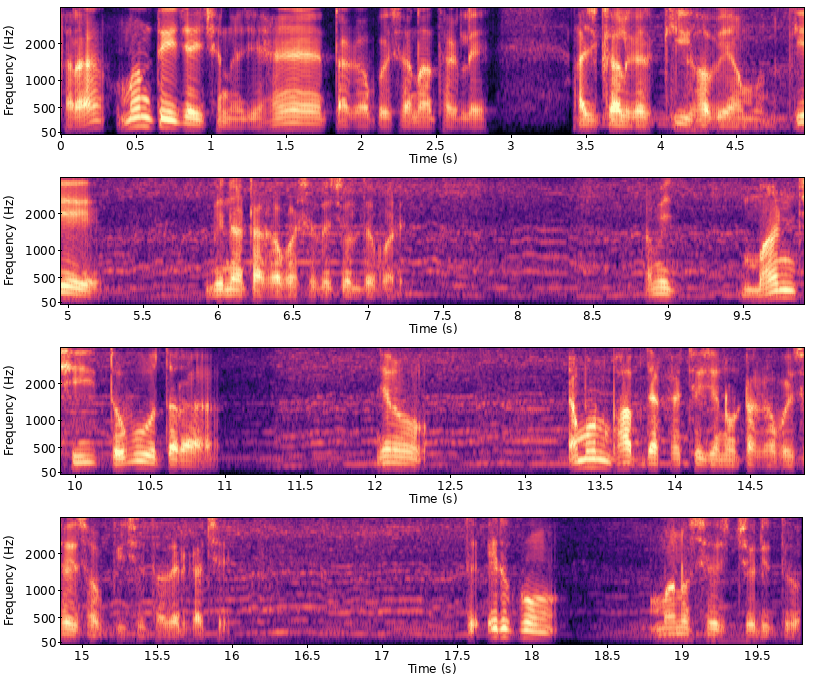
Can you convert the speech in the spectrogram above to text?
তারা মানতেই চাইছে না যে হ্যাঁ টাকা পয়সা না থাকলে আজকালকার কি হবে এমন? কে বিনা টাকা পয়সাতে চলতে পারে? আমি মানছি, তবুও তারা যেন এমন ভাব দেখাচ্ছে যেন টাকা পয়সাই সব কিছু তাদের কাছে। তো এরকম মানুষের চরিত্র।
